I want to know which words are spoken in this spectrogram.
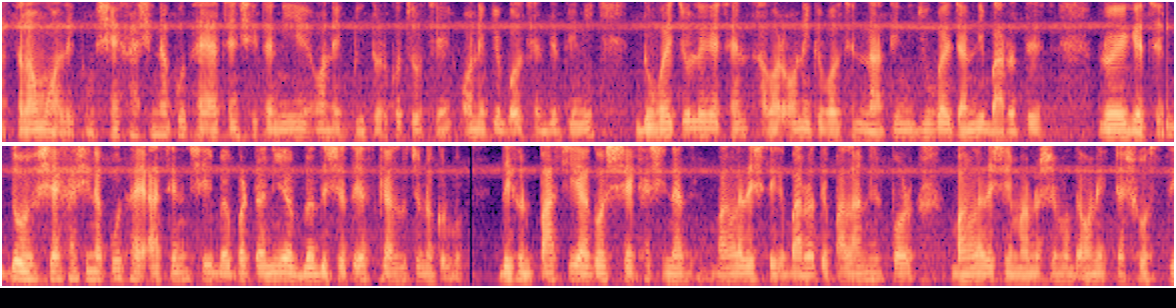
আসসালামু আলাইকুম। শেখ হাসিনা কোথায় আছেন সেটা নিয়ে অনেক বিতর্ক চলছে। অনেকে বলছেন যে তিনি দুবাই চলে গেছেন, আবার অনেকে বলছেন, না, তিনি দুবাই যাননি, ভারতে রয়ে গেছেন। তো শেখ হাসিনা কোথায় আছেন সেই ব্যাপারটা নিয়ে আপনাদের সাথে আজকে আলোচনা করব। দেখুন, পাঁচই আগস্ট শেখ হাসিনা বাংলাদেশ থেকে ভারতে পালানোর পর বাংলাদেশের মানুষের মধ্যে অনেকটা স্বস্তি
